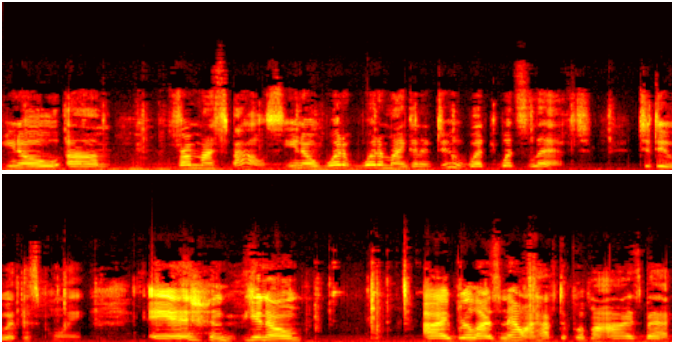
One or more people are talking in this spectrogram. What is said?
you know, um, from my spouse. You know, what what am I going to do? What what's left to do at this point? And you know, I realize now I have to put my eyes back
